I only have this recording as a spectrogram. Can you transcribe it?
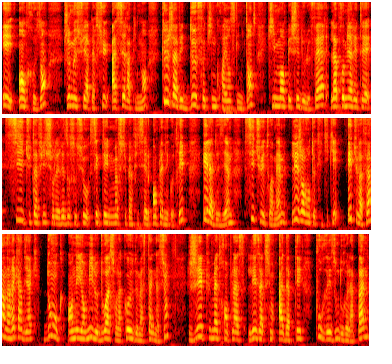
Et en creusant, je me suis aperçu assez rapidement que j'avais deux fucking croyances limitantes qui m'empêchaient de le faire. La première était si tu t'affiches sur les réseaux sociaux, c'est que t'es une meuf superficielle en pleine égo trip. Et la deuxième, si tu es toi-même, les gens vont te critiquer et tu vas faire un arrêt cardiaque. Donc, en ayant mis le doigt sur la cause de ma stagnation, j'ai pu mettre en place les actions adaptées pour résoudre la panne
